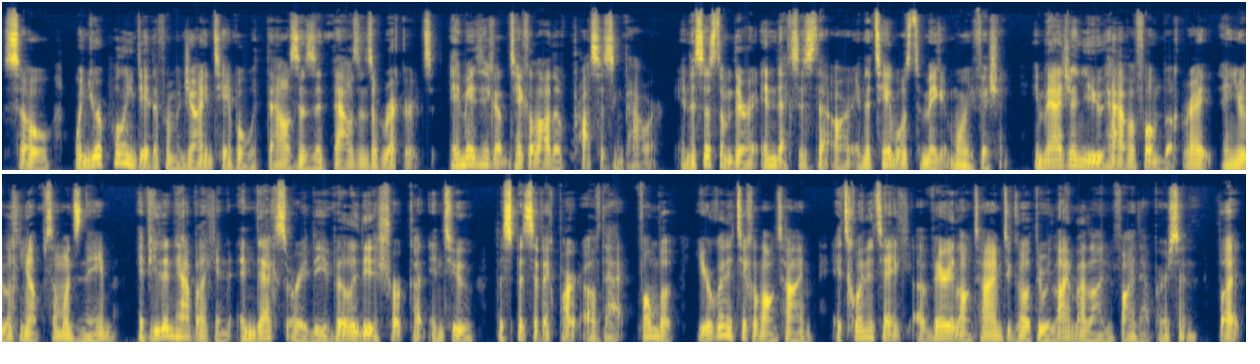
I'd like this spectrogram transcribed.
So when you're pulling data from a giant table with thousands and thousands of records, it may take a, take a lot of processing power. In the system, there are indexes that are in the tables to make it more efficient. Imagine you have a phone book, right? And you're looking up someone's name. If you didn't have like an index or the ability to shortcut into the specific part of that phone book, you're going to take a long time. It's going to take a very long time to go through line by line and find that person. But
